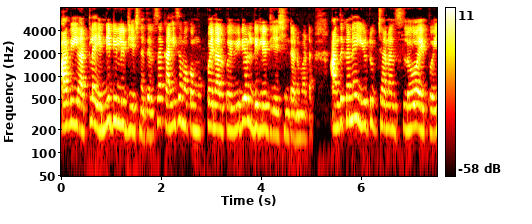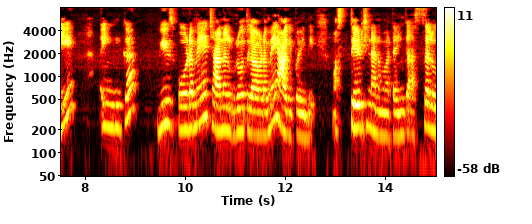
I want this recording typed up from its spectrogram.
అవి అట్లా ఎన్ని డిలీట్ చేసినా తెలుసా? కనీసం ఒక ముప్పై నలభై వీడియోలు డిలీట్ చేసింటనమాట అందుకనే యూట్యూబ్ ఛానల్ స్లో అయిపోయి ఇంకా వ్యూస్ పోవడమే ఛానల్ గ్రోత్ కావడమే ఆగిపోయింది. మస్తు ఏడిచిన అనమాట ఇంకా అస్సలు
